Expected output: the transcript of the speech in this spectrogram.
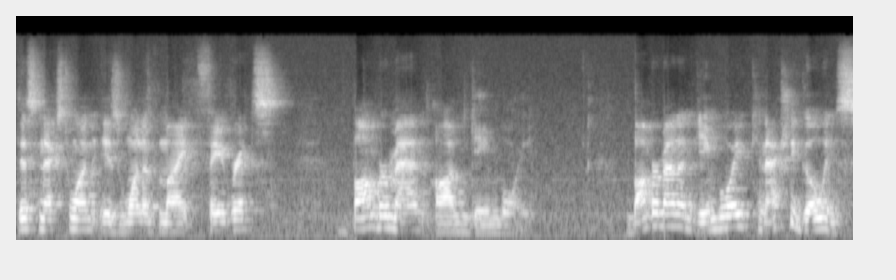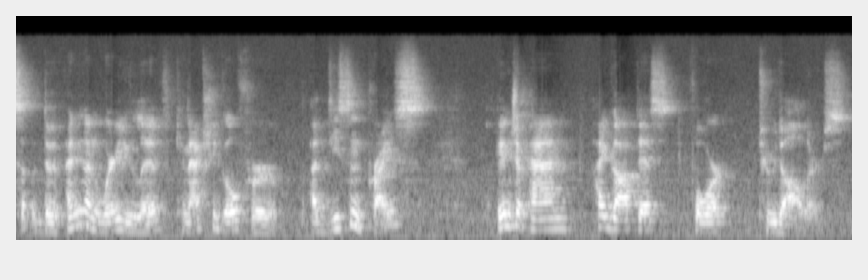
This next one is one of my favorites. Bomberman on Game Boy. Bomberman on Game Boy can actually go in, depending on where you live, can actually go for a decent price. In Japan, I got this for $2.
